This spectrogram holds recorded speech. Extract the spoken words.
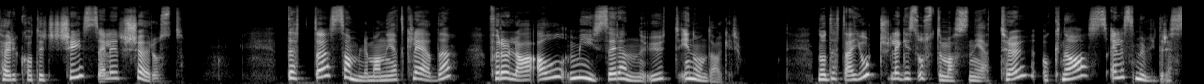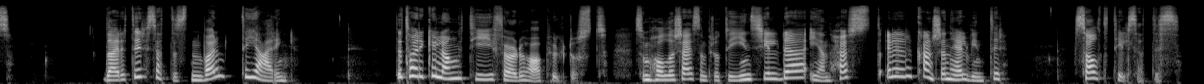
tørr cottage cheese eller skjørost. Dette samler man i et klede for å la all myse renne ut i noen dager. Når dette er gjort, legges ostemassen i et trau og knas eller smuldres. Deretter settes den varmt til gjæring. Det tar ikke lang tid før du har pultost, som holder seg som proteinkilde i en høst eller kanskje en hel vinter. Salt tilsettes.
